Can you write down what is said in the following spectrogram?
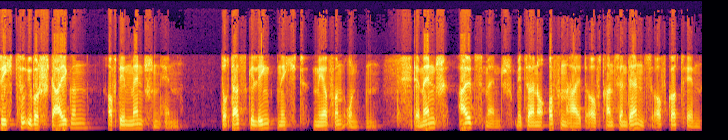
sich zu übersteigen auf den Menschen hin. Doch das gelingt nicht mehr von unten. Der Mensch als Mensch mit seiner Offenheit auf Transzendenz, auf Gott hin,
